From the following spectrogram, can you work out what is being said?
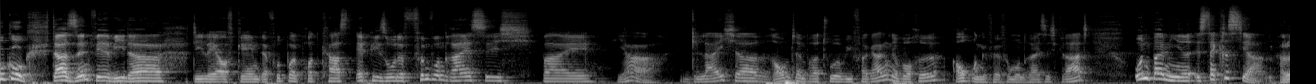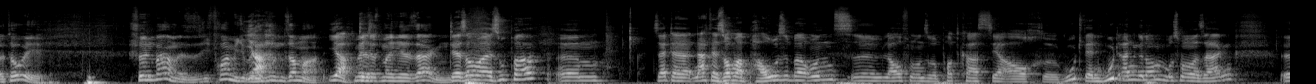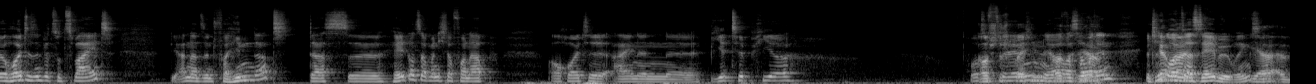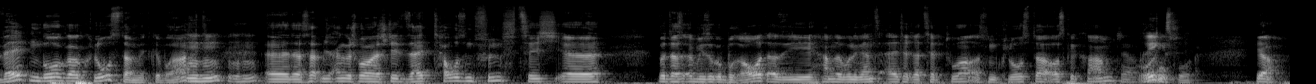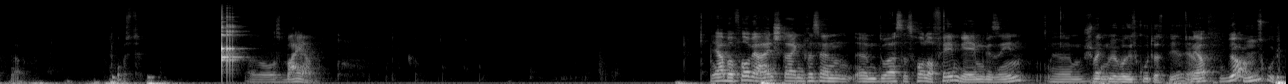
Kuckuck, da sind wir wieder. Delay of Game, der Football Podcast, Episode 35 bei, ja, gleicher Raumtemperatur wie vergangene Woche, auch ungefähr 35 Grad. Und bei mir ist der Christian. Hallo Tobi. Schön warm ist es. Ich freue mich über Ja. den guten Sommer. Ja, ich möchte das- das mal hier sagen. Der Sommer ist super. Ähm, seit der, nach der Sommerpause bei uns äh, laufen unsere Podcasts ja auch äh, gut, werden gut angenommen, muss man mal sagen. Äh, heute sind wir zu zweit. Die anderen sind verhindert. Das äh, hält uns aber nicht davon ab, auch heute einen äh, Biertipp hier vorzustellen. Auszusprechen. Ja, Also, was haben wir ja. denn? Wir trinken heute dasselbe übrigens. ja, Weltenburger Kloster mitgebracht. Mhm, Äh, das hat mich angesprochen. Da steht seit 1050 äh, wird das irgendwie so gebraut. Also die haben da wohl eine ganz alte Rezeptur aus dem Kloster ausgekramt. Ja, Und- Regensburg, Ja. Ja. Prost. also aus Bayern. Ja, bevor wir einsteigen, Christian, ähm, du hast das Hall of Fame Game gesehen. Ähm, Schmeckt mir übrigens gut, das Bier. Ja, ja, ist gut.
